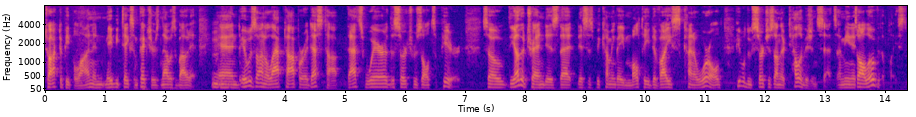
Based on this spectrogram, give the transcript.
talk to people on and maybe take some pictures, and that was about it. Mm-hmm. And it was on a laptop or a desktop. That's where the search results appeared. So the other trend is that this is becoming a multi device kind of world. People do searches on their television sets. I mean, it's all over the place.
